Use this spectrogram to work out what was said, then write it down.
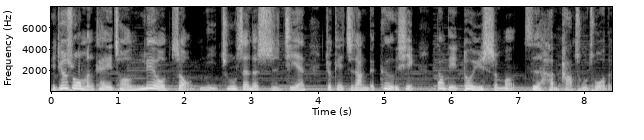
也就是说，我们可以从六种你出生的时间，就可以知道你的个性到底对于什么是很怕出错的。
